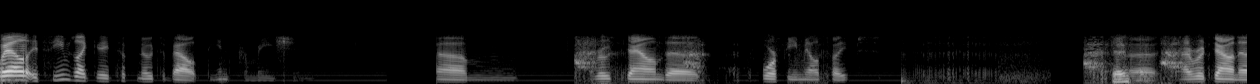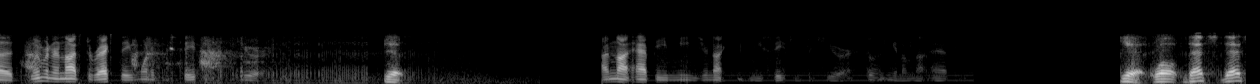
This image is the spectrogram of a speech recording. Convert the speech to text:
Well, it seems like they took notes about the information. Um, wrote down the, the four female types. Okay. Uh, I wrote down uh, women are not direct; they want to be safe and secure. yeah. I'm not happy means you're not keeping me safe and secure. Doesn't mean I'm not happy. Yeah. Well, that's that's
